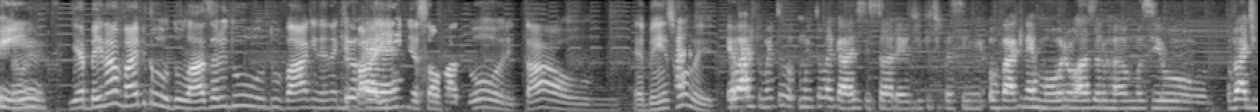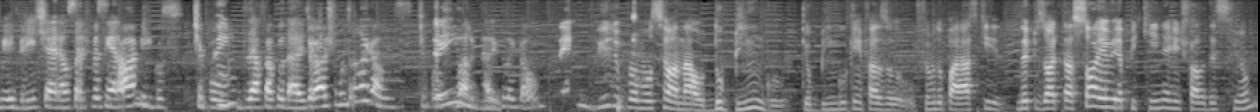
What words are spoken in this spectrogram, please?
Então, Sim. é. E é bem na vibe do, do Lázaro e do, do Wagner, né? Que é Do- Bahia, Salvador e tal. É bem esse rolê. Eu acho muito, muito legal essa história de que, tipo assim, o Wagner Moura, o Lázaro Ramos e o Vladimir Brich eram só, tipo assim, eram amigos, tipo, Sim. da faculdade. Eu acho muito legal legal isso. Tipo, Tem um- cara, que legal. Tem um vídeo promocional do Bingo, que o Bingo, quem faz o, o filme do Palhaço, que no episódio tá só eu e a Pequine, a gente fala desse filme.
